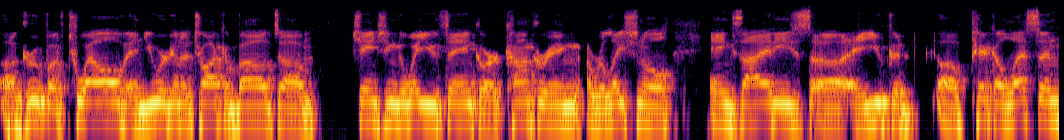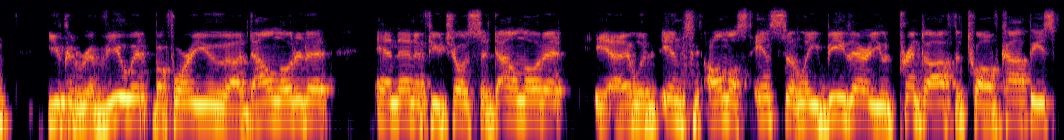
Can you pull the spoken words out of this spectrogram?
a group of 12 and you were going to talk about um, changing the way you think or conquering relational anxieties. Uh, and you could uh, pick a lesson, you could review it before you uh, downloaded it. And then if you chose to download it, it would in, almost instantly be there. You'd print off the 12 copies.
